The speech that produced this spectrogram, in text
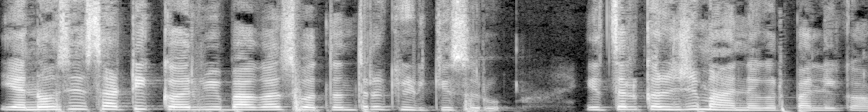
एन ओ सीसाठी कर विभागात स्वतंत्र खिडकी सुरू. इचलकरंजी महानगरपालिका.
